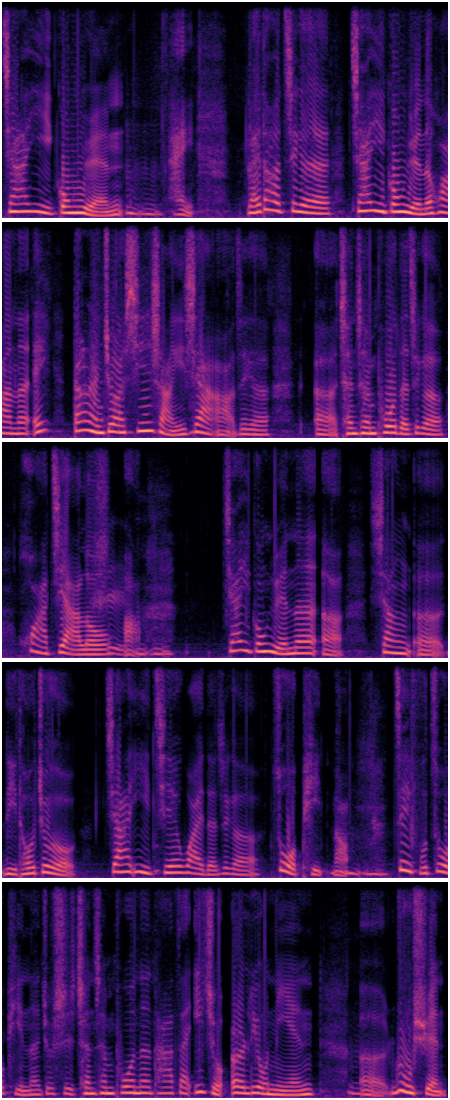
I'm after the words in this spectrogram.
嘉义公园，嗯嗯，嘿。来到这个嘉义公园的话呢，哎，当然就要欣赏一下啊，这个呃陈澄波的这个画架喽是啊。嗯、嘉义公园呢，呃，像呃里头就有嘉义街外的这个作品啊。嗯、这幅作品呢，就是陈澄波呢，他在一九二六年呃入选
